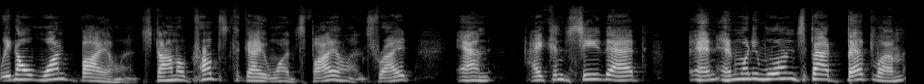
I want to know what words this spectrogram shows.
We don't want violence. Donald Trump's the guy who wants violence, right? And I can see that. And, and when he warns about Bedlam,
